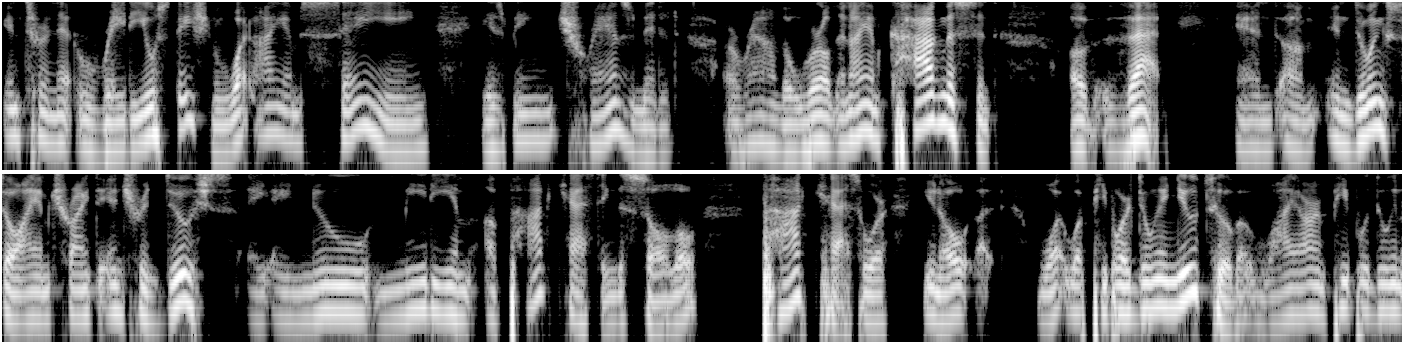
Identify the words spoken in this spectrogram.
internet radio station what i am saying is being transmitted around the world and i am cognizant of that and um, in doing so i am trying to introduce a, a new medium of podcasting the solo podcast where you know uh, what what people are doing on YouTube. uh, Why aren't people doing?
